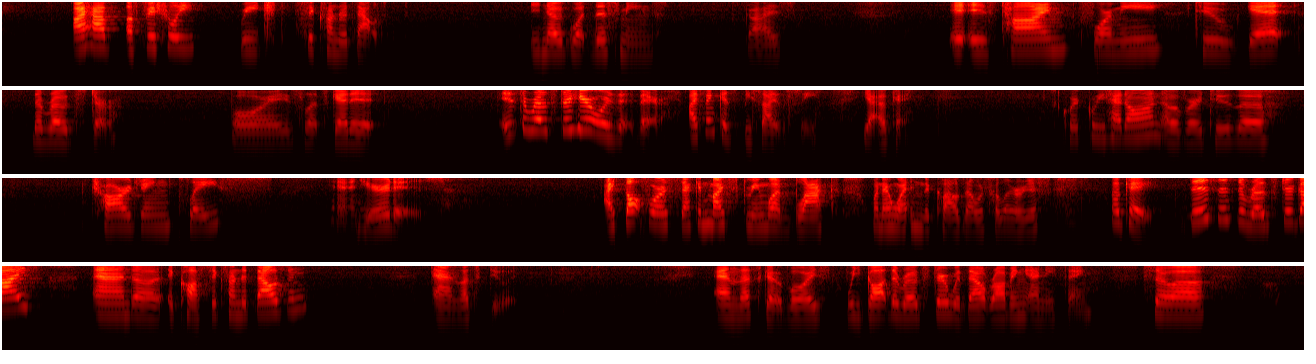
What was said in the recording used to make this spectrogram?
I have officially reached 600,000 you know what this means, guys. It is time for me to get the Roadster. Boys, let's get it. Is the Roadster here or is it there? I think it's beside the sea. Yeah, okay. Let's quickly head on over to the charging place. And here it is. I thought for a second my screen went black when I went in the clouds. That was hilarious. Okay, this is the Roadster, guys, and uh, it costs 600000 And let's do it. And let's go, boys. We got the Roadster without robbing anything. So, uh,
